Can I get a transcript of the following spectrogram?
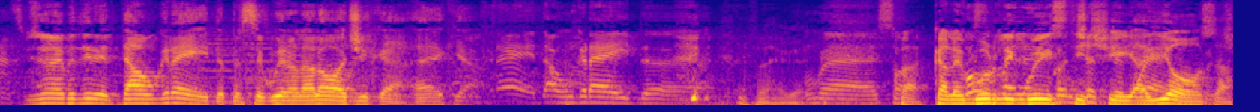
Anzi, bisognerebbe dire il downgrade per seguire la logica. Eh, chiaro. Eh, downgrade, eh, come, Fa calembur comunque linguistici a iosa.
